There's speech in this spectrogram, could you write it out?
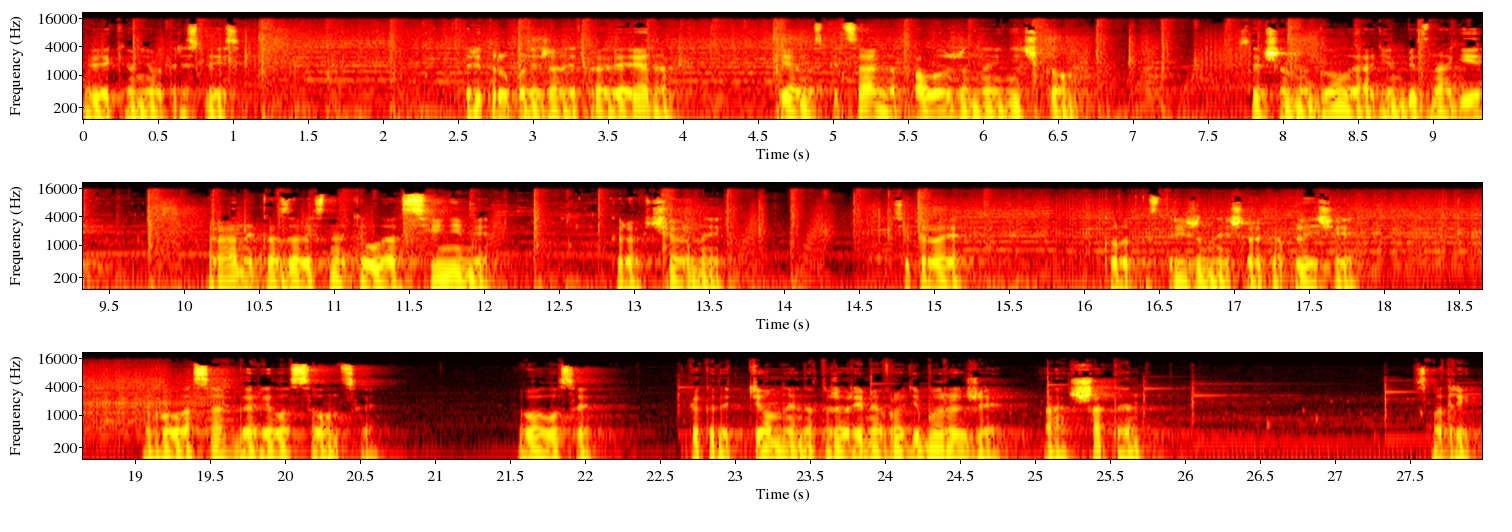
веки у него тряслись. Три трупа лежали в траве рядом, явно специально положенные ничком. Совершенно голые, один без ноги. Раны казались на телах синими, кровь черной. Все трое, коротко стриженные, широкоплечие. В волосах горело солнце. Волосы, как это темные, но в то же время вроде бы рыжие. А, шатен. Смотри,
